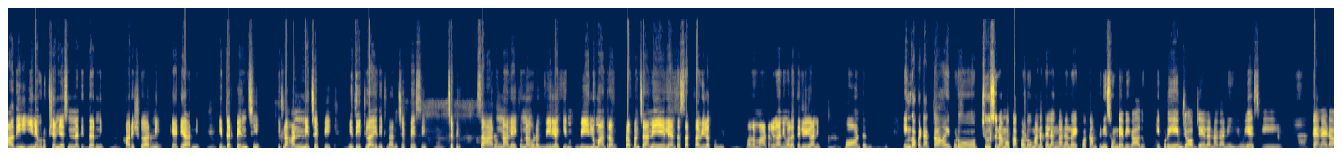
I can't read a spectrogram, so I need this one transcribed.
అది ఈయన వృక్షం చేసినట్టు ఇద్దరిని. హరీష్ గారిని కేటీఆర్ని. ఇద్దరు పెంచి ఇట్లా అన్ని చెప్పి ఇది ఇట్లా ఇది ఇట్లా అని చెప్పేసి. చెప్పింది. సార్ ఉన్నా లేకున్నా కూడా వీళ్ళకి వీళ్ళు మాత్రం ప్రపంచాన్ని ఏలేంత సత్తా వీళ్ళకు ఉంది వాళ్ళ మాటలు గాని వాళ్ళ తెలివి గాని బాగుంటది. ఇంకొకటి అక్క ఇప్పుడు చూస్తున్నాం ఒకప్పుడు మన తెలంగాణలో ఎక్కువ కంపెనీస్ ఉండేవి కాదు. ఇప్పుడు ఏం జాబ్ చేయాలన్నా గానీ యుఎస్కి కెనడా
